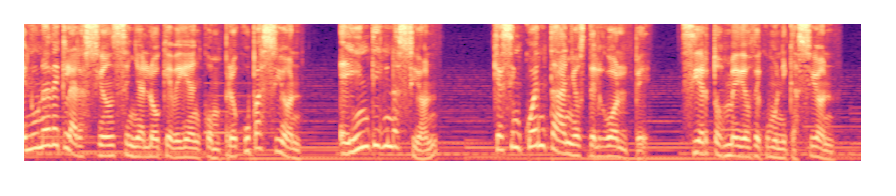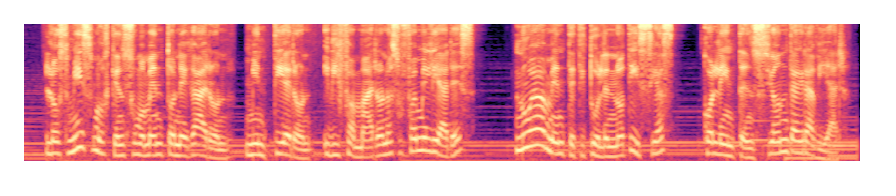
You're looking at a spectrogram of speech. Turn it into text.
en una declaración señaló que veían con preocupación e indignación que a 50 años del golpe, ciertos medios de comunicación, los mismos que en su momento negaron, mintieron y difamaron a sus familiares, nuevamente titulen noticias con la intención de agraviar.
